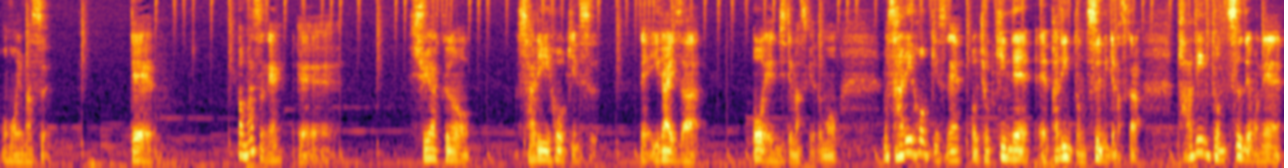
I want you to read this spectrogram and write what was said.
思います。で、まあ、まずね、えー、主役のサリー・ホーキンス、ね、イライザを演じてますけども、まあ、サリー・ホーキンスね、直近で、えパディントン2見てますから、パディントン2でもね、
